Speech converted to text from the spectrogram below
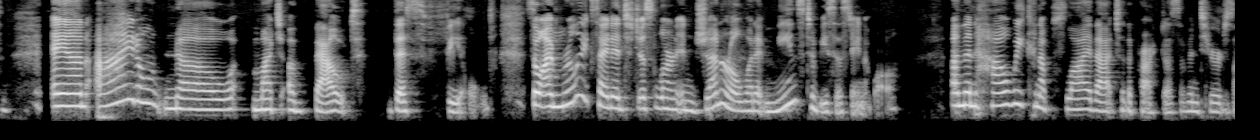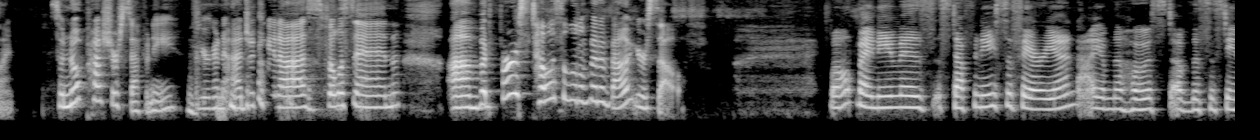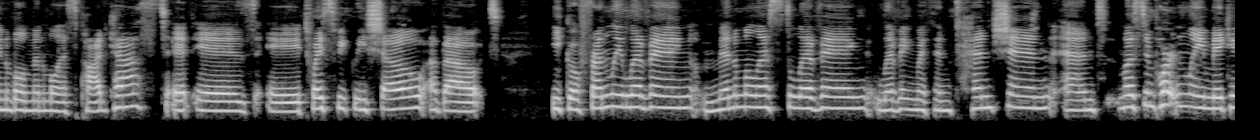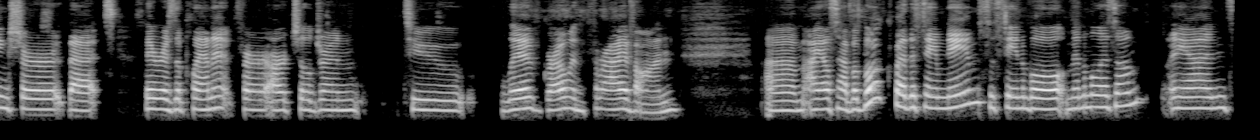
And I don't know much about this field. So I'm really excited to just learn in general what it means to be sustainable and then how we can apply that to the practice of interior design. So, no pressure, Stephanie. You're going to educate us, fill us in. Um, but first, tell us a little bit about yourself. Well, my name is Stephanie Seferian. I am the host of the Sustainable Minimalist podcast. It is a twice weekly show about eco friendly living, minimalist living, living with intention, and most importantly, making sure that there is a planet for our children to live, grow, and thrive on. Um, I also have a book by the same name, Sustainable Minimalism. And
